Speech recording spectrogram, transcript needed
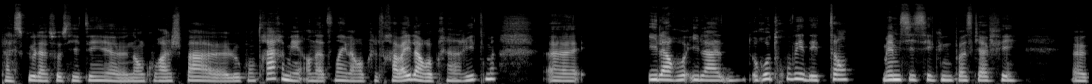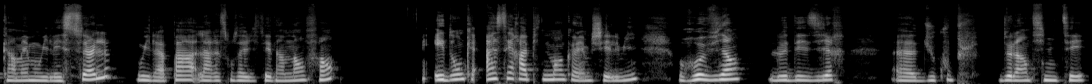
parce que la société euh, n'encourage pas euh, le contraire, mais en attendant, il a repris le travail, il a repris un rythme. Euh, il a il a retrouvé des temps, même si c'est qu'une pause café euh, quand même où il est seul, où il n'a pas la responsabilité d'un enfant. Et donc, assez rapidement, quand même, chez lui, revient le désir euh, du couple, de l'intimité,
